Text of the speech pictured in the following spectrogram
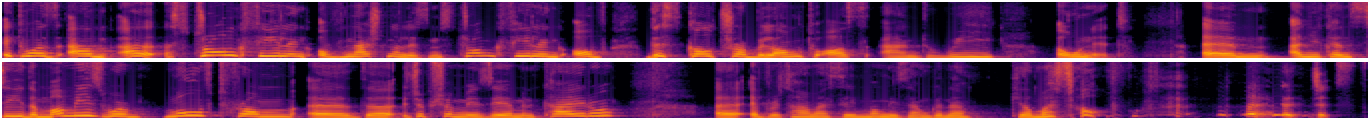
it was um, a strong feeling of nationalism, strong feeling of this culture belong to us and we own it. Um, and you can see the mummies were moved from uh, the Egyptian Museum in Cairo. Uh, every time I say mummies, I'm gonna kill myself. just,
